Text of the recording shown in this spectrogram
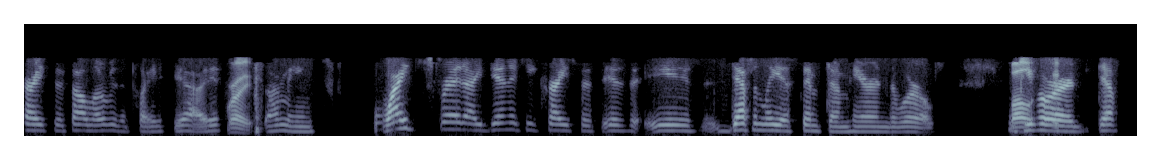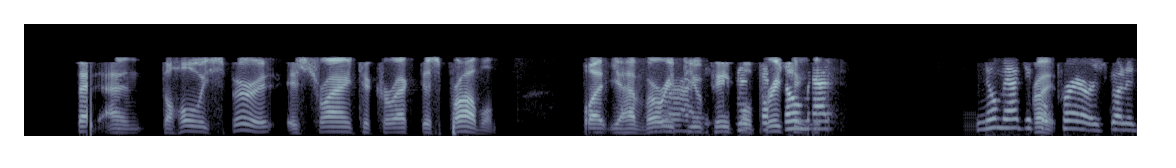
crisis all over the place. Yeah, it's right. I mean, widespread identity crisis is is definitely a symptom here in the world. Well, People are def- and the Holy Spirit is trying to correct this problem. But you have very few people and- and preaching. No, mag- no magical Right. prayer is going to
